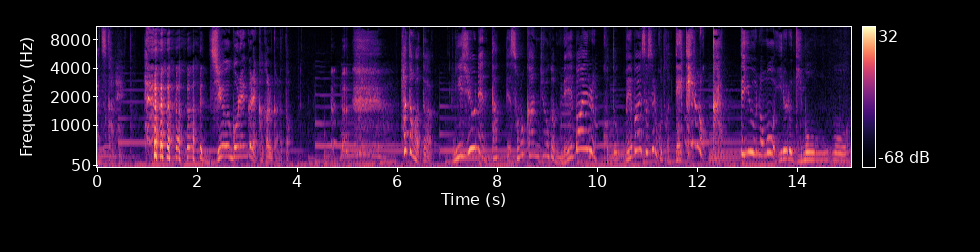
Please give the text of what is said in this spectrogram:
えつかないと。15年ぐらいかかるからと。はたまた20年経ってその感情が芽生えること芽生えさせることができるのかっていうのもいろいろ疑問を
